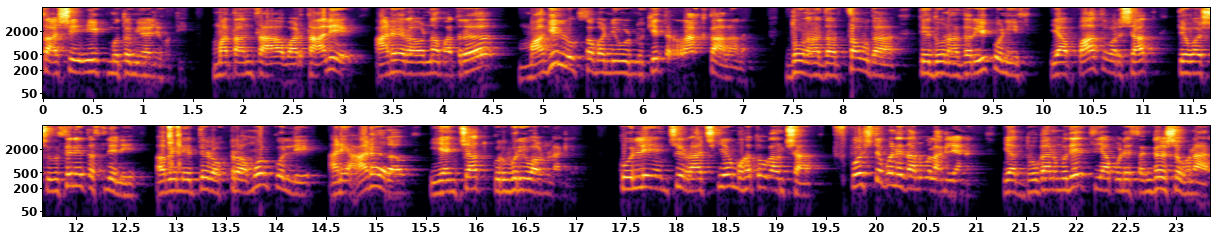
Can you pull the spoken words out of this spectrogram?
सहाशे एक मतं मिळाली होती. मतांचा वाढता आले आढेरावांना मात्र मागील लोकसभा निवडणुकीत राखता आला नाही. दोन हजार चौदा ते दोन हजार एकोणीस या पाच वर्षात तेव्हा शिवसेनेत असलेले अभिनेते डॉक्टर अमोल कोल्हे आणि आढळराव यांच्यात कुरबुरी वाढू लागली. कोल्हे यांची राजकीय महत्वाकांक्षा स्पष्टपणे जाणवू लागल्यानं या दोघांमध्येच यापुढे संघर्ष होणार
